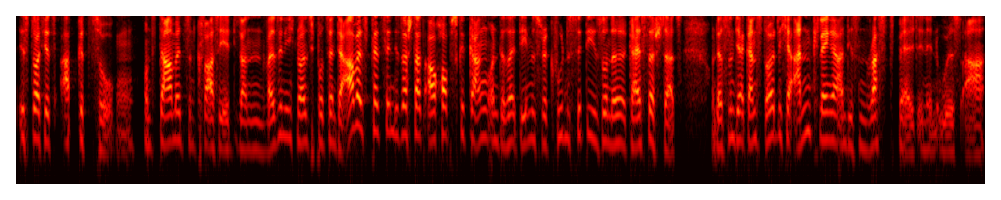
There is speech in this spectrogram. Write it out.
ist dort jetzt abgezogen. Und damit sind quasi dann, weiß ich nicht, 90 Prozent der Arbeitsplätze in dieser Stadt auch hops gegangen. Und seitdem ist Raccoon City so eine Geisterstadt. Und das sind ja ganz deutliche Anklänge an diesen Rust Belt in den USA.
